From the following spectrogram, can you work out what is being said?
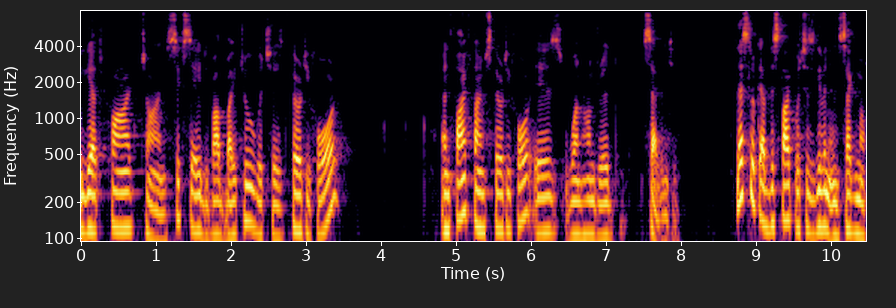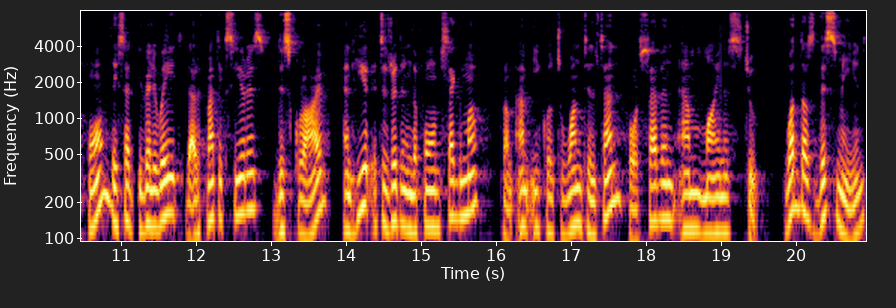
you get 5 times 68 divided by 2, which is 34. And 5 times 34 is 170. Let's look at this type which is given in sigma form. They said evaluate the arithmetic series described. And here it is written in the form sigma from m equal to 1 till 10 for 7m minus 2. What does this mean?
